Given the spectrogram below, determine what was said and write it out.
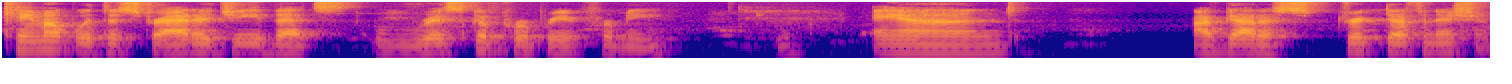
came up with a strategy that's risk appropriate for me. And I've got a strict definition.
